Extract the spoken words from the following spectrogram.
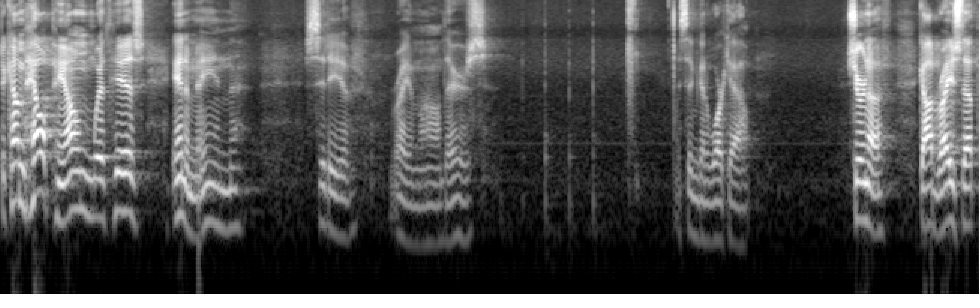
to come help him with his enemy in the city of Ramah. There's, this isn't going to work out. Sure enough, God raised up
